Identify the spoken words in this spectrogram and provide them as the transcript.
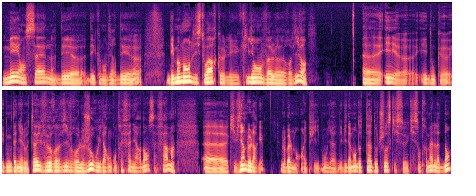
met en scène des, comment dire, des, moments de l'histoire que les clients veulent revivre. Euh, et, euh, euh, et donc Daniel Auteuil veut revivre le jour où il a rencontré Fanny Ardant, sa femme, qui vient de le larguer globalement. Et puis bon, il y a évidemment d'autres tas d'autres choses qui se qui s'entremêlent là-dedans.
